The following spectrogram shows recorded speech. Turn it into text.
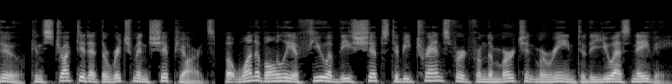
II constructed at the Richmond shipyards, but one of only a few of these ships to be transferred from the Merchant Marine to the U.S. Navy.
